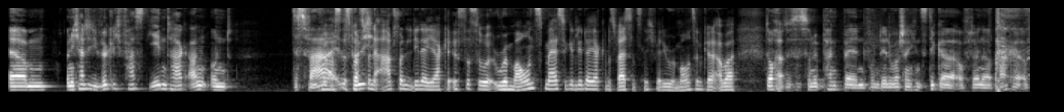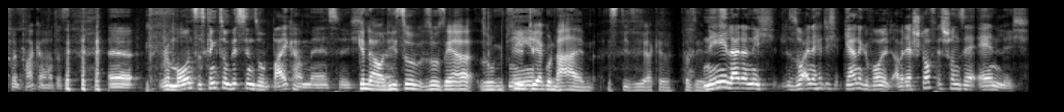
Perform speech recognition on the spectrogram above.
Ähm, und ich hatte die wirklich fast jeden Tag an und Das war was ist was für eine Art von Lederjacke? Ist das so Ramones-mäßige Lederjacke? Das weiß jetzt nicht, wer die Ramones sind, aber. Doch, das ist so eine Punkband, von der du wahrscheinlich einen Sticker auf deiner Parker, auf deinem Parker hattest. äh, Ramones, das klingt so ein bisschen so Biker-mäßig. Genau, die ist so, so sehr, so mit vielen nee. Diagonalen ist diese Jacke versehen. Nee, leider nicht. So eine hätte ich gerne gewollt, aber der Stoff ist schon sehr ähnlich.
